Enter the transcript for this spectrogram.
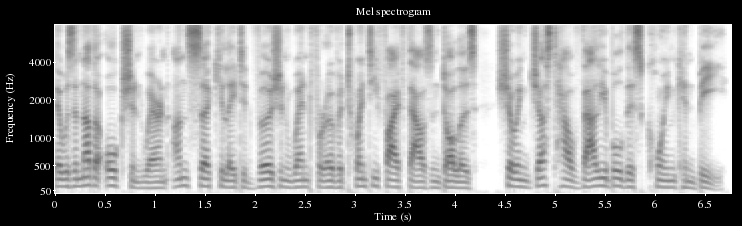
there was another auction where an uncirculated version went for over $25,000, showing just how valuable this coin can be.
